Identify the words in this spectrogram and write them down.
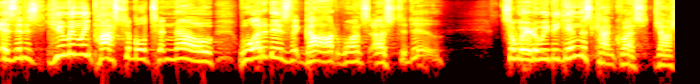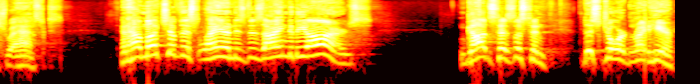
as it is humanly possible to know what it is that God wants us to do. So, where do we begin this conquest? Joshua asks. And how much of this land is designed to be ours? God says, listen, this Jordan right here.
